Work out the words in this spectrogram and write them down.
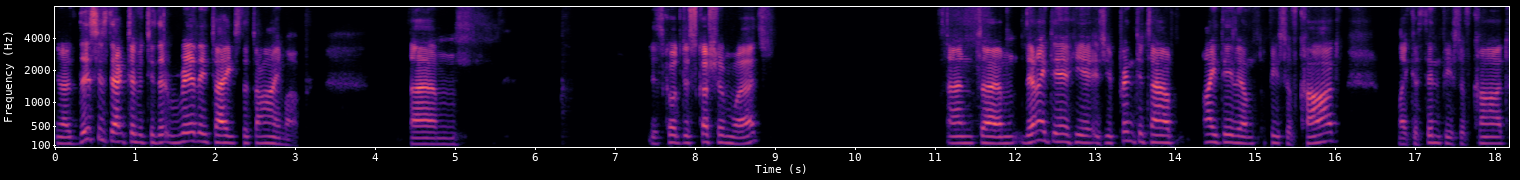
You know, this is the activity that really takes the time up. Um, it's called discussion words. And um, the idea here is you print it out ideally on a piece of card, like a thin piece of card.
